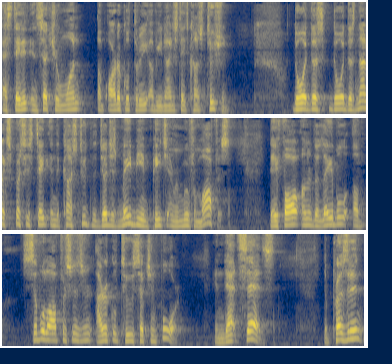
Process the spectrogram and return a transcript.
as stated in Section 1 of Article 3 of the United States Constitution. Though it does, though it does not expressly state in the Constitution that judges may be impeached and removed from office, they fall under the label of civil officers in Article 2, Section 4. And that says the President,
